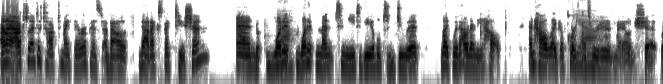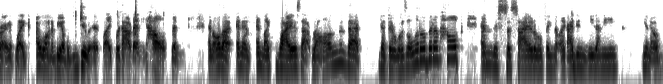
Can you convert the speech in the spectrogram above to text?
And I actually had to talk to my therapist about that expectation and what yeah. it what it meant to me to be able to do it like without any help and how like of course yeah. that's rooted in my own shit right of like i want to be able to do it like without any help and and all that. And and like why is that wrong? That that there was a little bit of help and this societal thing that like I didn't need any you know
